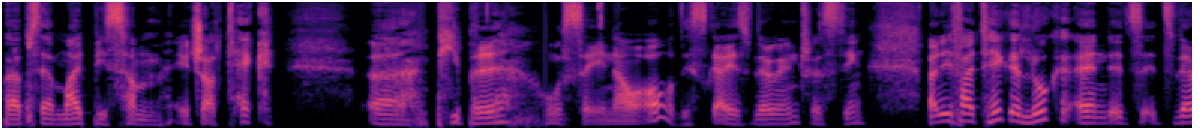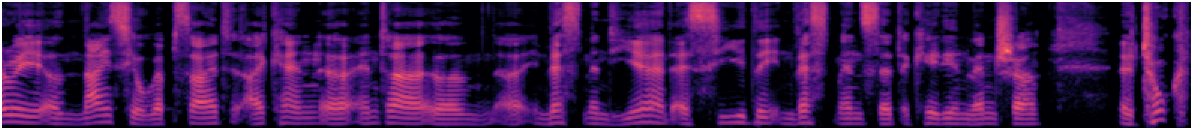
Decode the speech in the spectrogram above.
Perhaps there might be some HR tech uh, people who say now, "Oh, this guy is very interesting." But if I take a look, and it's it's very uh, nice your website, I can uh, enter um, uh, investment here, and I see the investments that Acadian Venture uh, took.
